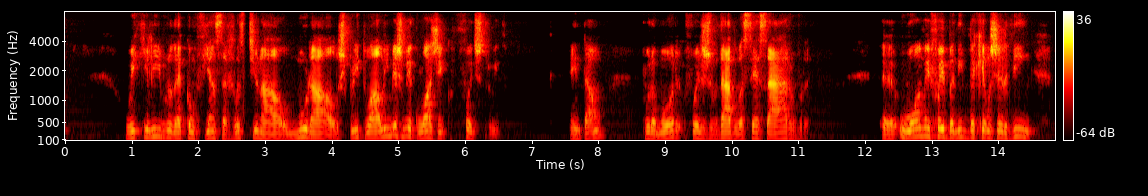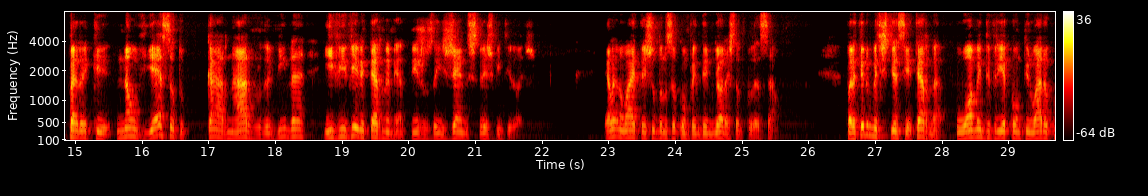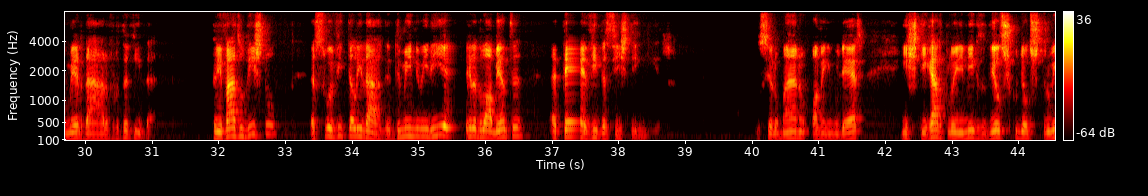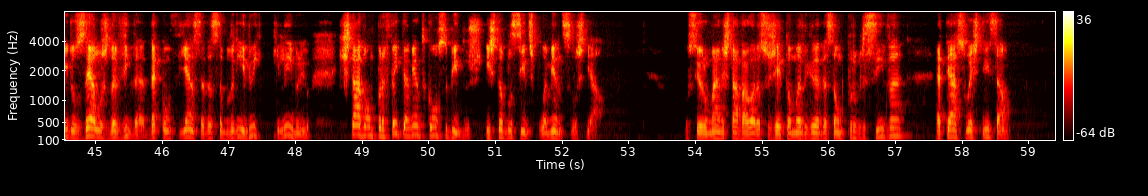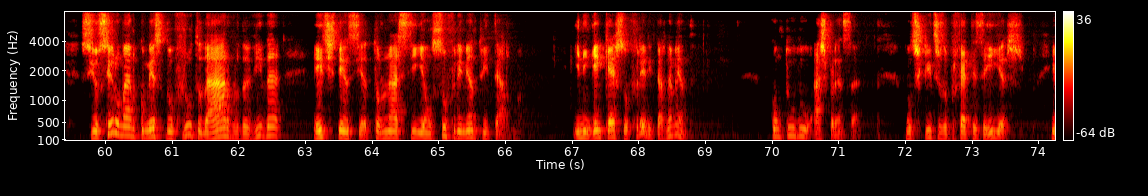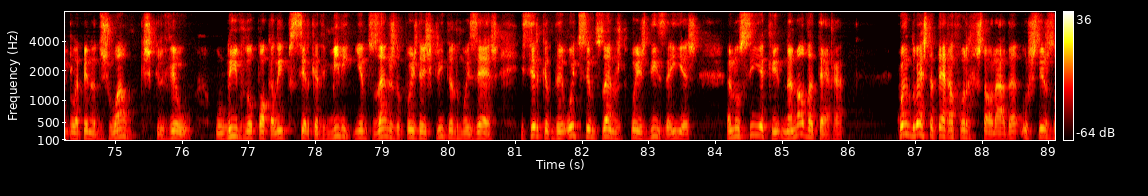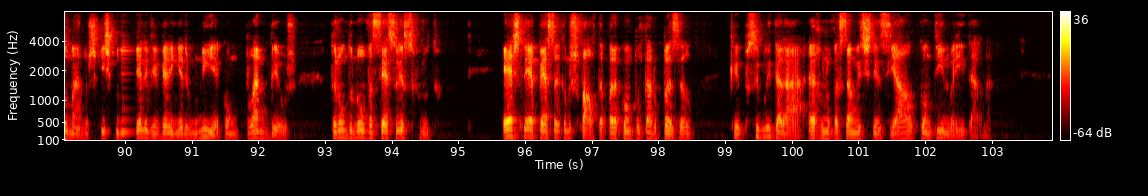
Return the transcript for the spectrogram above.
o equilíbrio da confiança relacional, moral, espiritual e mesmo ecológico foi destruído. Então, por amor, foi-lhes dado acesso à árvore. Uh, o homem foi banido daquele jardim para que não viesse a tocar na árvore da vida e viver eternamente, diz-nos em Gênesis 3.22. Ellen White ajuda-nos a compreender melhor esta declaração. Para ter uma existência eterna, o homem deveria continuar a comer da árvore da vida. Privado disto, a sua vitalidade diminuiria gradualmente até a vida se extinguir. O ser humano, homem e mulher, instigado pelo inimigo de Deus, escolheu destruir os elos da vida, da confiança, da sabedoria e do equilíbrio que estavam perfeitamente concebidos e estabelecidos pela mente celestial. O ser humano estava agora sujeito a uma degradação progressiva até à sua extinção. Se o ser humano comesse do fruto da árvore da vida, a existência tornar-se-ia um sofrimento eterno. E ninguém quer sofrer eternamente. Contudo, há esperança. Nos escritos do profeta Isaías e pela pena de João, que escreveu o livro do Apocalipse cerca de 1500 anos depois da escrita de Moisés e cerca de 800 anos depois de Isaías, anuncia que na nova terra, quando esta terra for restaurada, os seres humanos que escolherem viver em harmonia com o plano de Deus terão de novo acesso a esse fruto. Esta é a peça que nos falta para completar o puzzle que possibilitará a renovação existencial contínua e eterna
